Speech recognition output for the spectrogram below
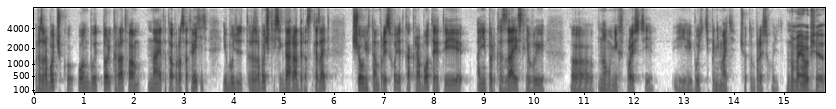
разработчику, он будет только рад вам на этот вопрос ответить. И будет разработчики всегда рады рассказать, что у них там происходит, как работает. И они только за, если вы э, ну, у них спросите и будете понимать, что там происходит. Но моя общая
